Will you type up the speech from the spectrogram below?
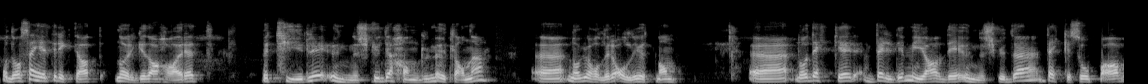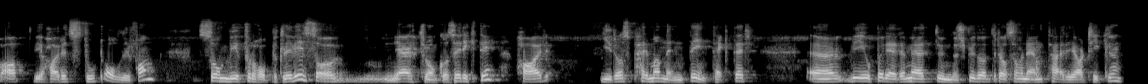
Og Det er også helt riktig at Norge da har et betydelig underskudd i handel med utlandet når vi holder olje utenom. Eh, nå dekker veldig mye av det underskuddet dekkes opp av at vi har et stort oljefond som vi forhåpentligvis, og jeg tror ikke også riktig, har, gir oss permanente inntekter. Eh, vi opererer med et underskudd og det er også nevnt her i artikkelen,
